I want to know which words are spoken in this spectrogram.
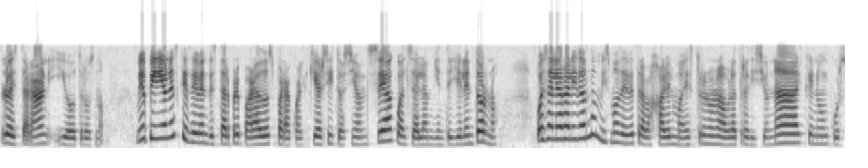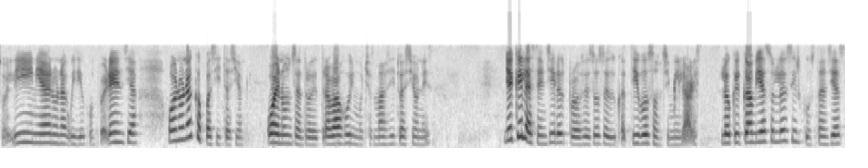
lo estarán y otros no. Mi opinión es que deben de estar preparados para cualquier situación, sea cual sea el ambiente y el entorno, pues en la realidad lo mismo debe trabajar el maestro en una aula tradicional que en un curso en línea, en una videoconferencia o en una capacitación o en un centro de trabajo y muchas más situaciones ya que la esencia y los procesos educativos son similares. Lo que cambia son las circunstancias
